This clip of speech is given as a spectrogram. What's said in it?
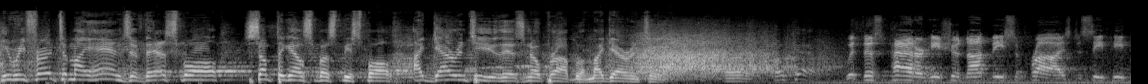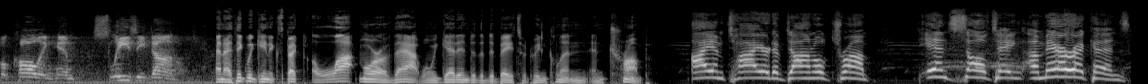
He referred to my hands. If they're small, something else must be small. I guarantee you there's no problem. I guarantee it. Uh, okay. With this pattern, he should not be surprised to see people calling him Sleazy Donald. And I think we can expect a lot more of that when we get into the debates between Clinton and Trump. I am tired of Donald Trump insulting Americans.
